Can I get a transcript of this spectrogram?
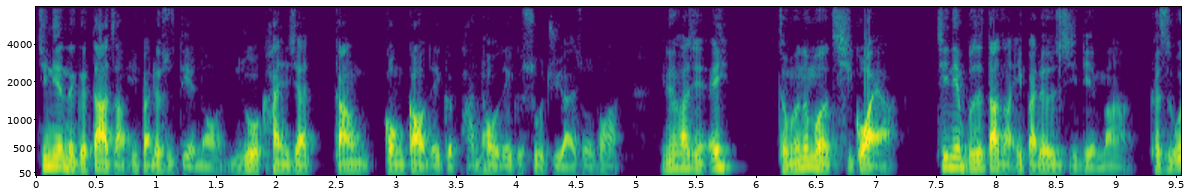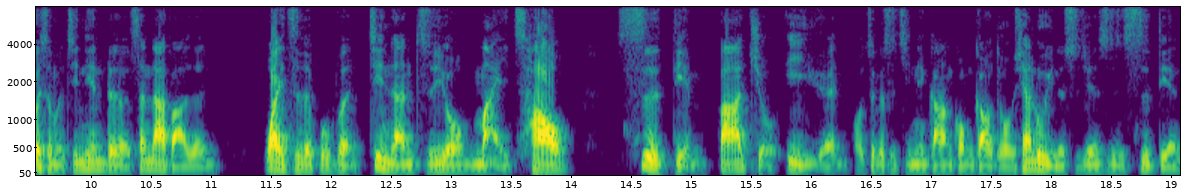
今天那个大涨一百六十点哦。你如果看一下刚公告的一个盘后的一个数据来说的话，你会发现，哎，怎么那么奇怪啊？今天不是大涨一百六十几点吗？可是为什么今天的三大法人外资的部分竟然只有买超四点八九亿元？哦，这个是今天刚刚公告的。我现在录影的时间是四点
